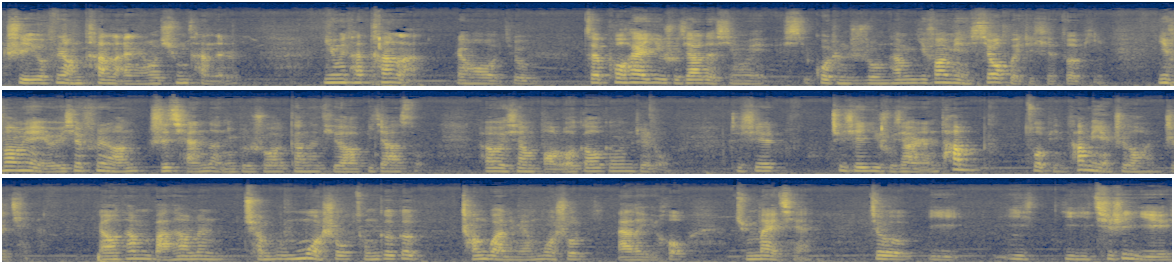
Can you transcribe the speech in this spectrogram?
是一个非常贪婪然后凶残的人，因为他贪婪，然后就在迫害艺术家的行为过程之中，他们一方面销毁这些作品，一方面有一些非常值钱的，你比如说刚才提到毕加索，还有像保罗高更这种，这些这些艺术家人，他们作品他们也知道很值钱，然后他们把他们全部没收，从各个场馆里面没收来了以后去卖钱，就以以以其实以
